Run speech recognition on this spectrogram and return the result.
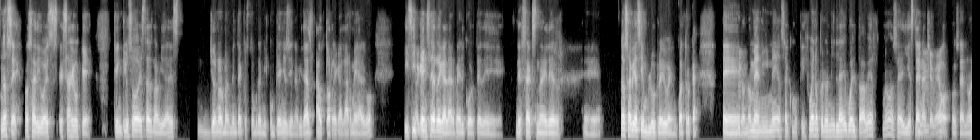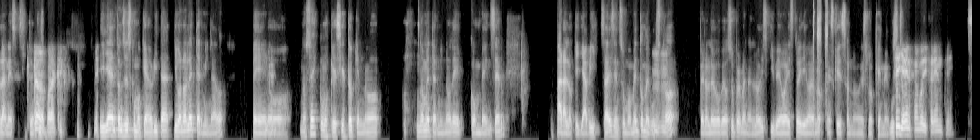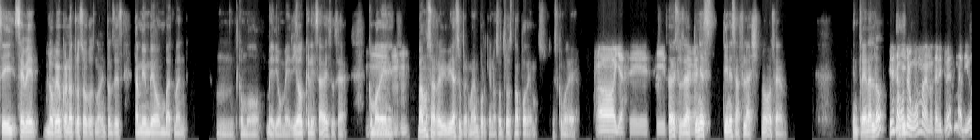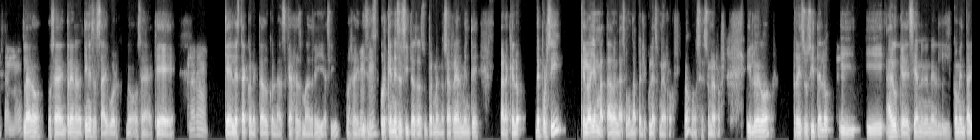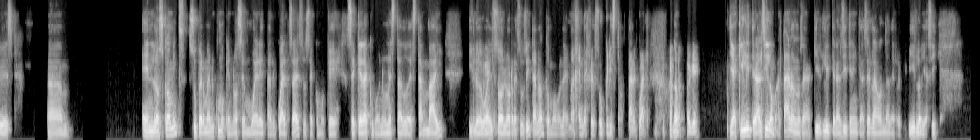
no sé, o sea, digo, es, es algo que, que incluso estas navidades, yo normalmente acostumbro en mi cumpleaños y en Navidad autorregalarme algo. Y sí Ok. pensé regalarme el corte de, de Zack Snyder. eh, no sabía si en Blu-ray o en 4K, pero no me animé, o sea, como que dije, bueno, pero ni la he vuelto a ver, ¿no? O sea, y está en. HBO, o sea, no la necesito. Claro, para que. Y ya entonces como que ahorita, digo, no la he terminado, pero no sé, como que siento que no, no me terminó de convencer para lo que ya vi, ¿sabes? En su momento me gustó, pero luego veo Superman and Lois y veo esto y digo, no, es que eso no es lo que me gusta. Sí, ya vienes con algo diferente. Sí, se ve, lo veo con otros ojos, ¿no? Entonces también veo un Batman mm, como medio mediocre, ¿sabes? O sea, como de, Mm, vamos a revivir a Superman porque nosotros no podemos. Es como de, Oh, ya sé, sí. ¿sabes? O sea, tienes, tienes a Flash, ¿no? O sea, entrénalo. Tienes a Wonder Woman, o sea, literal es una diosa, ¿no? Claro, o sea, entrénalo. Tienes a Cyborg, ¿no? O sea, que, Claro. Que él está conectado con las cajas madre y así. O sea, y dices. ¿por qué necesitas a Superman? O sea, realmente, para que lo, de por sí, que lo hayan matado en la segunda película es un error, ¿no? O sea, es un error. Y luego, resucítalo y, y algo que decían en el comentario es, en los cómics, Superman como que no se muere tal cual, ¿sabes? O sea, como que se queda como en un estado de stand-by y luego él solo resucita, ¿no? Como la imagen de Jesucristo, tal cual, ¿no? ok. Y aquí literal sí lo mataron, o sea, aquí literal sí tienen que hacer la onda de revivirlo y así.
